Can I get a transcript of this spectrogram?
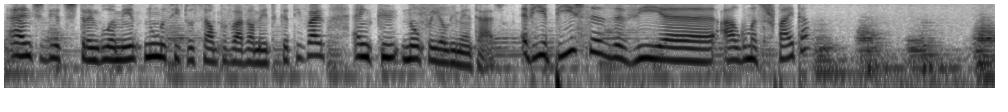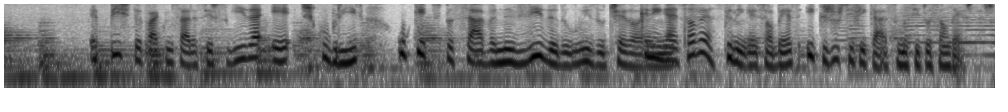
antes desse estrangulamento, numa situação provavelmente de cativeiro, em que não foi alimentado. Havia pistas? Havia alguma suspeita? a pista que vai começar a ser seguida é descobrir o que é que se passava na vida de Luís Uchedor. Que ninguém soubesse. Que ninguém soubesse e que justificasse uma situação destas.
